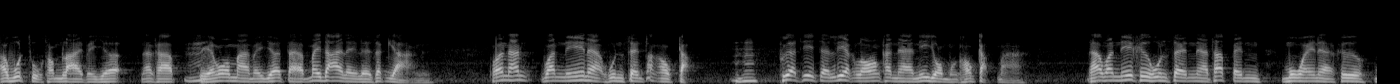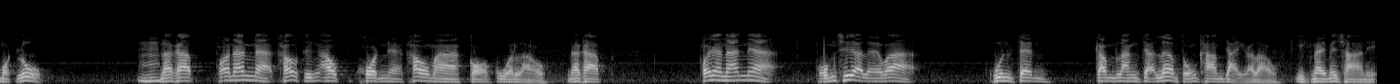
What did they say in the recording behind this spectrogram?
อาวุธถูกทำลายไปเยอะนะครับอืมเสียงบประมาณไปเยอะแต่ไม่ได้อะไรเลยสักอย่างหนึ่งเพราะฉะนั้นวันนี้เนี่ยฮุนเซนต้องเอากลับอือฮึเพื่อที่จะเรียกร้องคะแนนนิยมของเขากลับมานะวันนี้คือฮุนเซนเนี่ยถ้าเป็นมวยเนี่ยคือหมดลูกอือฮึนะครับ เพราะฉะนั้นเนี่ยเขาถึงเอาคนเนี่ยเข้ามาก่อกวนเรานะครับ เพราะฉะนั้นเนี่ย ผมเชื่อเลยว่าฮุนเซน กำลังจะเริ่มสงครามใหญ่กับเรา อีกในไม่ช้านี้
